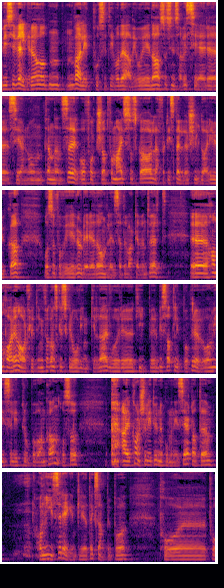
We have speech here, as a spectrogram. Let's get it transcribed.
Hvis vi velger å være litt positive, og det er vi jo i dag, så syns jeg vi ser, eh, ser noen tendenser. Og fortsatt for meg så skal Lafferty spille sju dager i uka. Og så får vi vurdere det annerledes etter hvert eventuelt. Eh, Han har en avslutning fra ganske skrå vinkel der, hvor keeper blir satt litt på prøve, og han viser litt pro på hva han kan. Og så er kanskje litt underkommunisert at eh, han viser egentlig et eksempel på på, eh, på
